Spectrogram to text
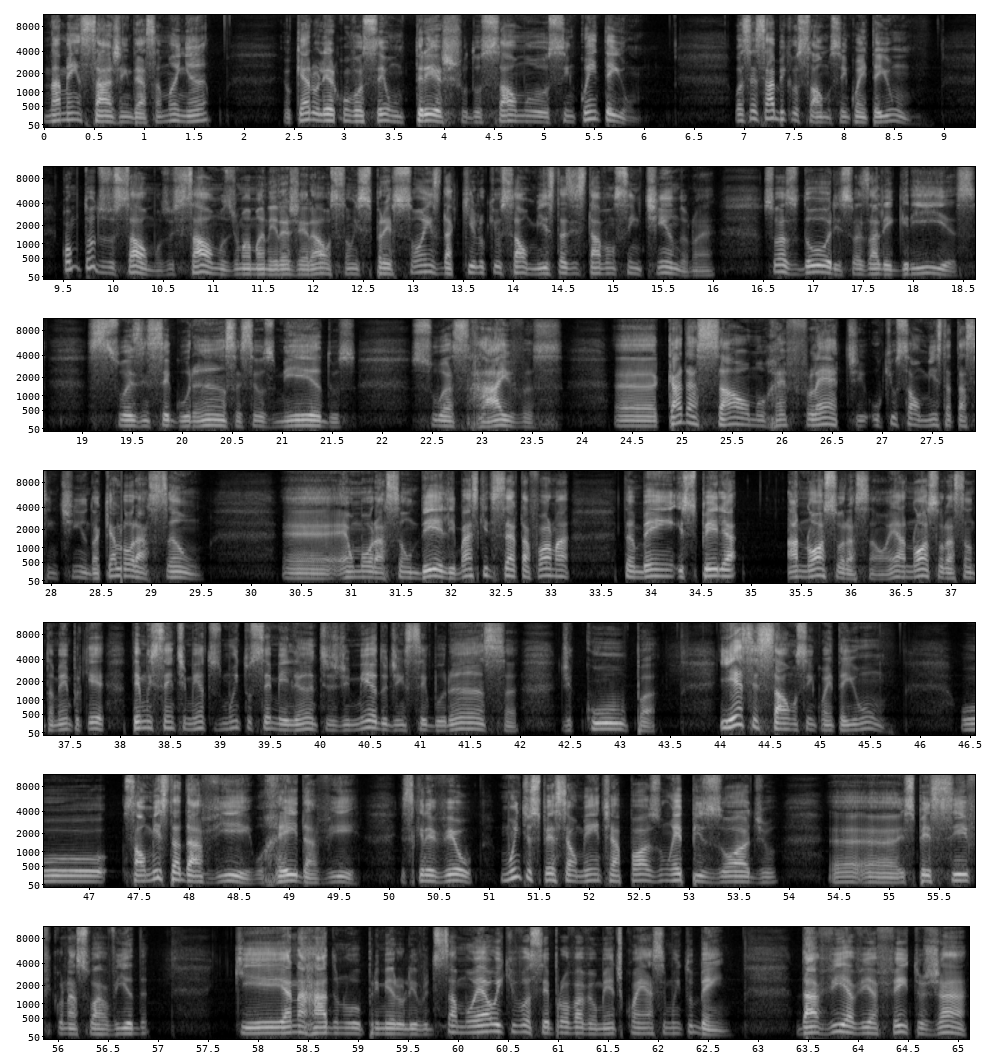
Na mensagem dessa manhã, eu quero ler com você um trecho do Salmo 51. Você sabe que o Salmo 51, como todos os salmos, os salmos, de uma maneira geral, são expressões daquilo que os salmistas estavam sentindo, não é? Suas dores, suas alegrias, suas inseguranças, seus medos, suas raivas. Uh, cada salmo reflete o que o salmista está sentindo, aquela oração é, é uma oração dele, mas que de certa forma também espelha a nossa oração. É a nossa oração também, porque temos sentimentos muito semelhantes de medo, de insegurança, de culpa. E esse Salmo 51, o salmista Davi, o rei Davi, escreveu muito especialmente após um episódio é, específico na sua vida que é narrado no primeiro livro de Samuel e que você provavelmente conhece muito bem. Davi havia feito já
